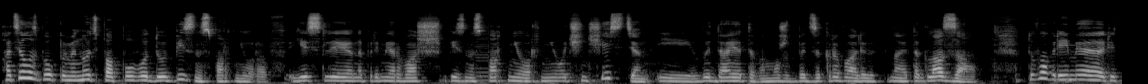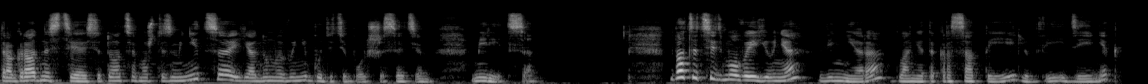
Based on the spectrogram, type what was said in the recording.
Хотелось бы упомянуть по поводу бизнес-партнеров. Если, например, ваш бизнес-партнер не очень честен, и вы до этого, может быть, закрывали на это глаза, то во время ретроградности ситуация может измениться, и я думаю, вы не будете больше с этим мириться. 27 июня Венера, планета красоты, любви и денег,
